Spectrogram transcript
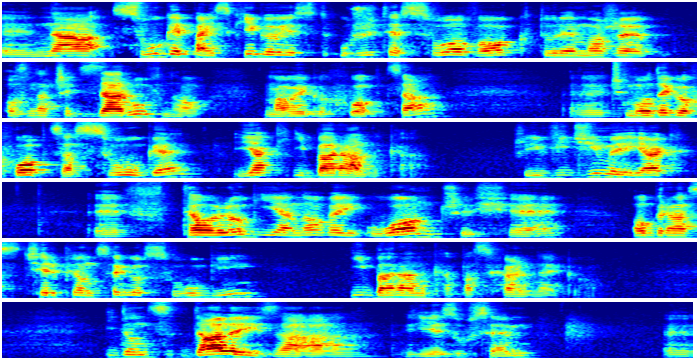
y, na sługę pańskiego jest użyte słowo, które może oznaczać zarówno małego chłopca, y, czy młodego chłopca, sługę, jak i baranka. Czyli widzimy, jak w teologii Janowej łączy się obraz cierpiącego sługi i baranka paschalnego. Idąc dalej za Jezusem, e,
